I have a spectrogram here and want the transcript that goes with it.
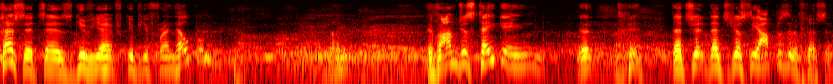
Chesed says, give your give your friend help him. Right? If I'm just taking, uh, that's just, that's just the opposite of chesed.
